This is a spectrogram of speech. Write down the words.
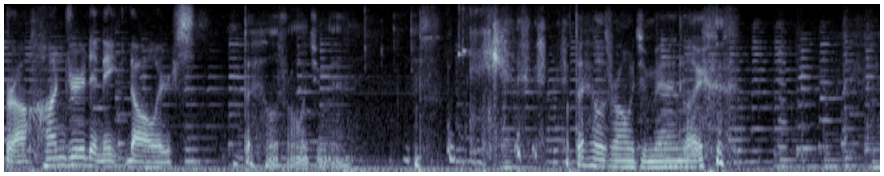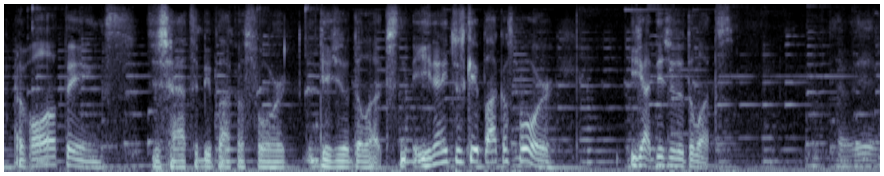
for a hundred and eight dollars. What the hell is wrong with you, man? what the hell is wrong with you, man? Like, of all things, just had to be Black Ops 4 Digital Deluxe. You didn't just get Black Ops 4. You got Digital Deluxe. Hell yeah.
